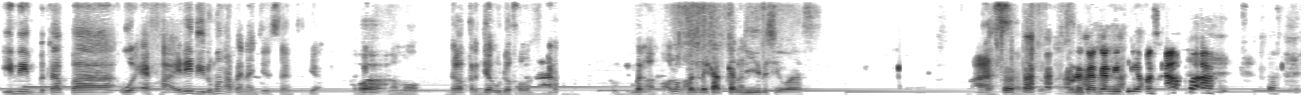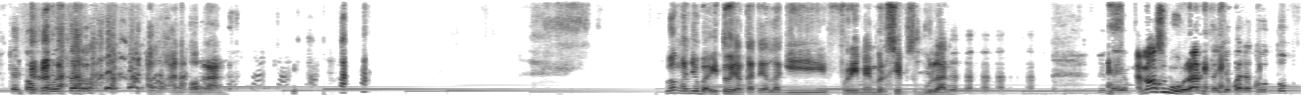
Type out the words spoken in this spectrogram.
ini betapa WFH ini di rumah ngapain aja selain kerja? Tapi nggak mau udah kerja udah kelar. Men mendekatkan diri sih mas Mendekatkan diri sama siapa? Ke komputer. sama anak orang. Lo nggak nyoba itu yang katanya lagi free membership sebulan? Emang sebulan? Kita aja pada tutup.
